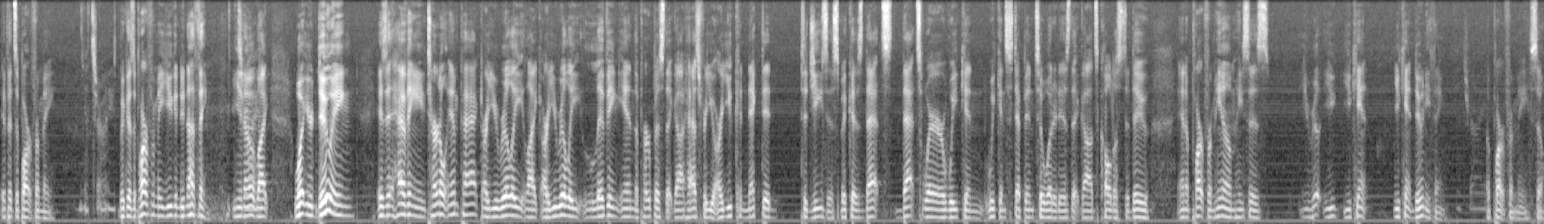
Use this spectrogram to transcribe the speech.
if it's apart from me. That's right. Because apart from me, you can do nothing. you That's know, right. like what you're doing is it having an eternal impact? Are you really like are you really living in the purpose that God has for you? Are you connected to Jesus because that's that's where we can we can step into what it is that God's called us to do. And apart from him, he says you really you, you can't you can't do anything apart from me. So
